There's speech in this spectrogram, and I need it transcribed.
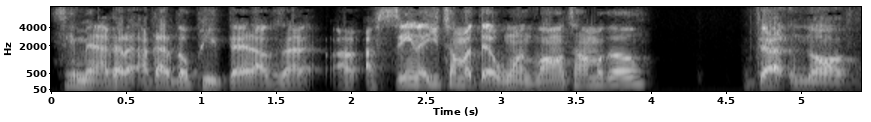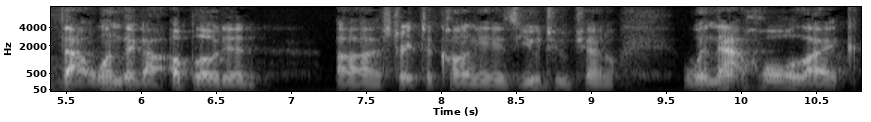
see, man, I gotta I gotta go peep that out because I, I I've seen that. You talking about that one long time ago? That no, that one that got uploaded uh straight to Kanye's YouTube channel. When that whole like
